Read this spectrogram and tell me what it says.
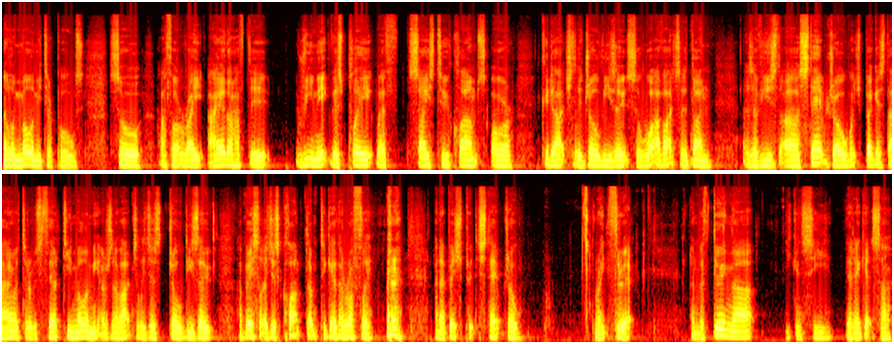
11 millimetre poles. So I thought, right, I either have to remake this plate with size 2 clamps or could actually drill these out. So what I've actually done is I've used a step drill, which biggest diameter was 13 millimeters, and I've actually just drilled these out. I basically just clamped them together roughly, and I basically put the step drill right through it. And with doing that, you can see that it gets a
